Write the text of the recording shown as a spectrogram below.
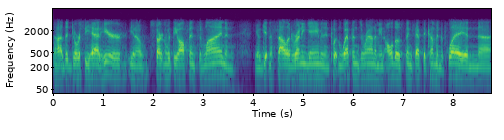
uh, that Dorsey had here, you know, starting with the offensive line and you know getting a solid running game and then putting weapons around. I mean, all those things have to come into play and. uh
